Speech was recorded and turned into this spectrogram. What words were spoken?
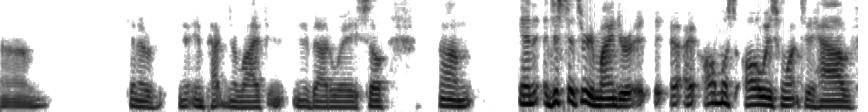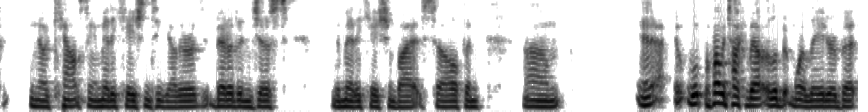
um, kind of you know, impacting your life in, in a bad way. So, um, and, just as a reminder, I, I almost always want to have you know counseling and medication together. It's better than just the medication by itself. And um, and we'll probably talk about a little bit more later, but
